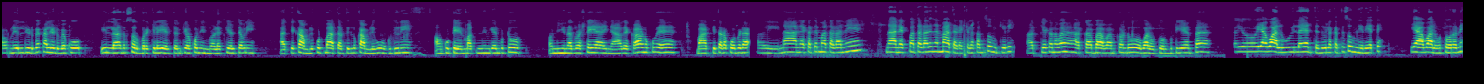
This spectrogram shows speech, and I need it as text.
ಅವ್ರನ್ನ ಎಲ್ಲಿ ಇಡ್ಬೇಕು, ಅಲ್ಲಿ ಇಡಬೇಕು. ಇಲ್ಲ ಅಂದ್ರೆ ಸರ್ ಬರೋಕ್ಕಿಲ್ಲ ಹೇಳ್ತೇನೆ ಕೇಳ್ಕೊಂಡು ನಿನ್ನ ಒಳಗೆ ಕೇಳ್ತೇವನಿ. ಅದಕ್ಕೆ ಕಂಬ್ಲಿ ಕೊಟ್ಟು ಮಾತಾಡ್ತಿದ್ಲು ಕಂಬ್ಲಿಗೆ ಉಗ್ದೀನಿ ಅವ್ನು ಕೊಟ್ಟು ಏನು ಮಾತು ನಿನ್ಗೆ ಅಂದ್ಬಿಟ್ಟು ನೀನಾದ್ರೂ ಅಷ್ಟೇ ಇನ್ಯಾವುದೇ ಕಾರಣಕ್ಕೂ ಮಾತು ಕಿತ್ತಾಡಕ್ಕೆ ಹೋಗ್ಬೇಡ. ನಾನೇ ಕತೆ ಮಾತಾಡಾನಿ? ನಾನೇ ಮಾತಾಡಾನಿ? ನಾನು ಮಾತಾಡಕ್ಕಿಲ್ಲ ಕಂದು ಸುಮ್ಕಿರಿ. ಅದಕ್ಕೆ ಕಣವ ಅಕ್ಕ, ಬಾವ ಅನ್ಕೊಂಡು ಒಲವು ತೋರ್ಬಿಟ್ಟಿ ಅಂತ. ಅಯ್ಯೋ, ಯಾವ ಅಲವು ಇಲ್ಲ ಎಂತದು ಇಲ್ಲ ಕತೆ ಸುಮ್ಮನಿರಿ ಅತ್ತೆ. ಯಾವ ಅಲವು ತೋರನೆ?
